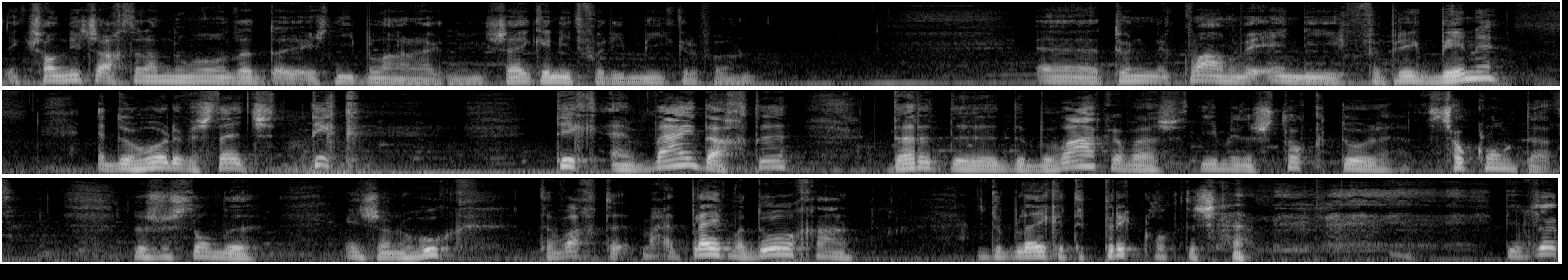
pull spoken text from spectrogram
Ik zal niet zijn achternaam noemen, want dat is niet belangrijk nu. Zeker niet voor die microfoon. Eh, toen kwamen we in die fabriek binnen. En toen hoorden we steeds tik, tik. En wij dachten dat het de, de bewaker was die met een stok door... Zo klonk dat. Dus we stonden in zo'n hoek te wachten. Maar het bleef maar doorgaan. En toen bleek het de prikklok te zijn. die zo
